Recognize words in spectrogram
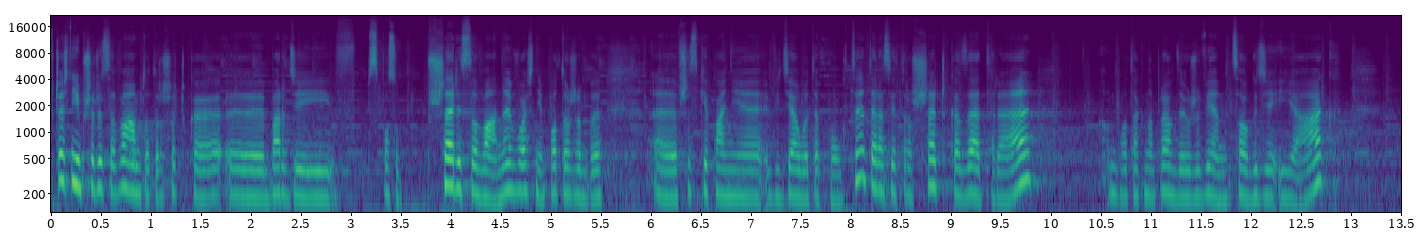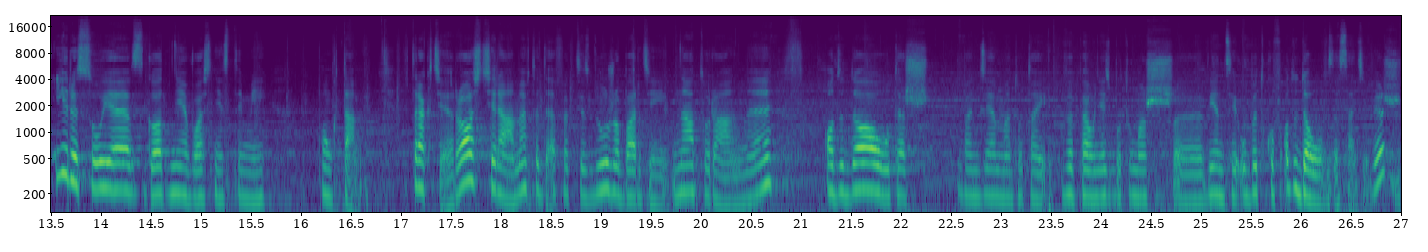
Wcześniej przerysowałam to troszeczkę y, bardziej w sposób przerysowany, właśnie po to, żeby y, wszystkie panie widziały te punkty. Teraz je troszeczkę zetrę, bo tak naprawdę już wiem co, gdzie i jak. I rysuję zgodnie właśnie z tymi punktami. W trakcie rozcieramy, wtedy efekt jest dużo bardziej naturalny. Od dołu też będziemy tutaj wypełniać, bo tu masz e, więcej ubytków od dołu w zasadzie, wiesz?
